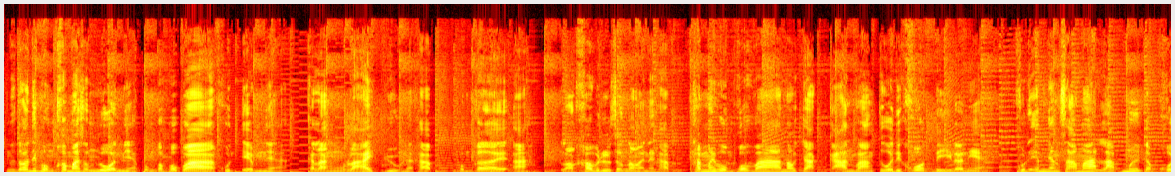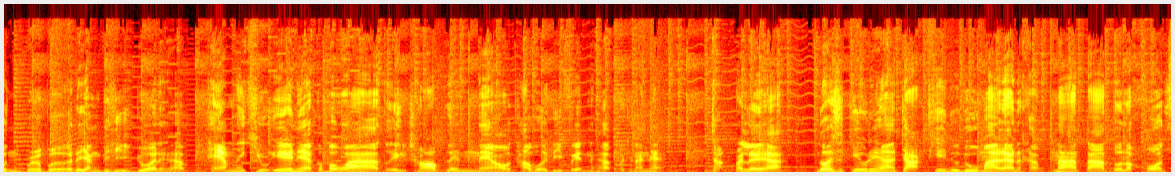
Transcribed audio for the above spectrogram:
ในตอนที่ผมเข้ามาสำรวจเนี่ยผมก็พบว่าคุณเอ็มเนี่ยกำลังไลฟ์อยู่นะครับ ผมก็เลยอะ ลองเข้าไปดูสักหน่อยนะครับทำให้ผมพบว่านอกจากการวางตัวที่โคตรดีแล้วเนี่ยคุณเอ็มยังสามารถรับมือกับคนเบอๆได้อย่างดีอีกด้วยนะครับ แถมใน QA เนี่ยก็บอกว่าตัวเองชอบเล่นแนว Tower Defense นะครับ เพราะฉะนั้นเนี่ย จัดไปเลยฮะโดยสกิลเนี่ยจากที่ดูๆมาแล้วนะครับ หน้าตาตัวละครส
